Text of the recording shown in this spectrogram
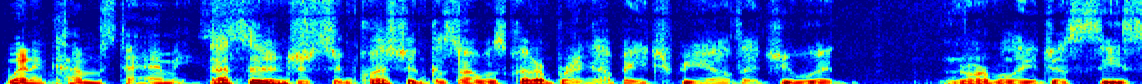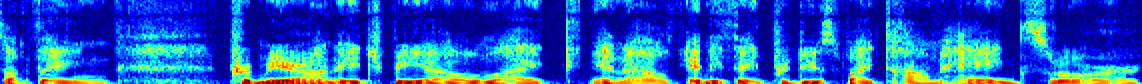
when it comes to Emmys? That's an interesting question because I was going to bring up HBO that you would normally just see something premiere on HBO, like, you know, anything produced by Tom Hanks or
